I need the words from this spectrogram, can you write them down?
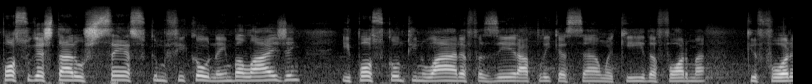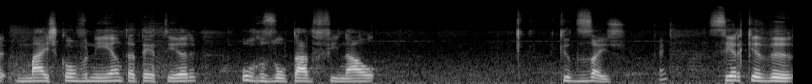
posso gastar o excesso que me ficou na embalagem e posso continuar a fazer a aplicação aqui da forma que for mais conveniente até ter o resultado final que desejo. Okay? Cerca de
